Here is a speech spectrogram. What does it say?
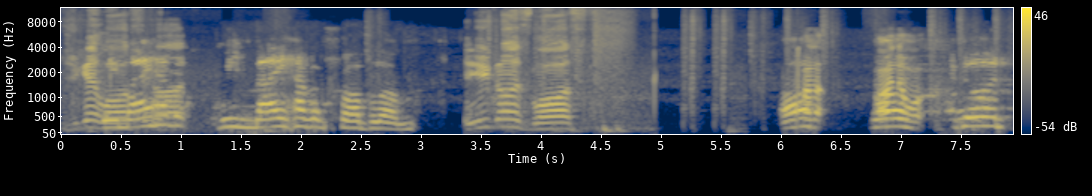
Did you get We lost? may have a, we may have a problem. Are you guys lost? Oh, I know, no, I know what, we're good.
